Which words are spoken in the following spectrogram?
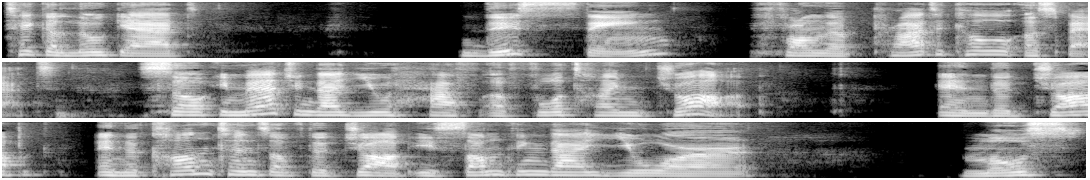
take a look at this thing from the practical aspect. So imagine that you have a full-time job and the job and the contents of the job is something that you are most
